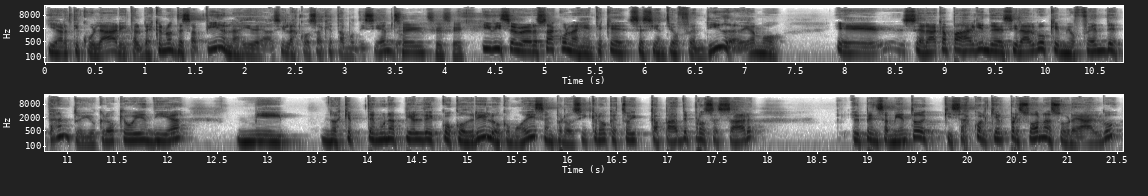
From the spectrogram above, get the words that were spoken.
y articular y tal vez que nos desafíen las ideas y las cosas que estamos diciendo. Sí, sí, sí. Y viceversa con la gente que se siente ofendida, digamos. Eh, ¿Será capaz alguien de decir algo que me ofende tanto? Yo creo que hoy en día mi no es que tenga una piel de cocodrilo, como dicen, pero sí creo que estoy capaz de procesar el pensamiento de quizás cualquier persona sobre algo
